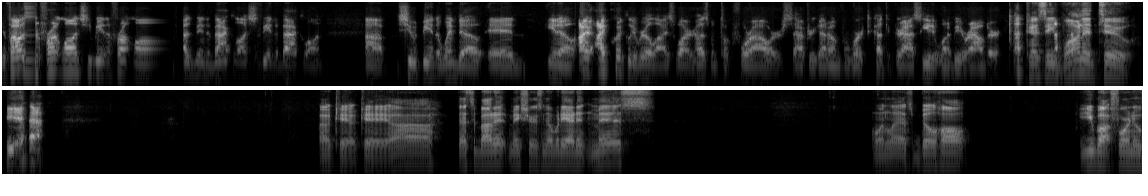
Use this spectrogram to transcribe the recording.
if I was in the front lawn, she'd be in the front lawn. I'd be in the back lawn. She'd be in the back lawn. Uh, she would be in the window, and you know, I, I quickly realized why her husband took four hours after he got home from work to cut the grass. He didn't want to be around her. Because he wanted to. yeah. Okay, okay. Uh that's about it. Make sure there's nobody I didn't miss. One last Bill Hall. You bought four new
